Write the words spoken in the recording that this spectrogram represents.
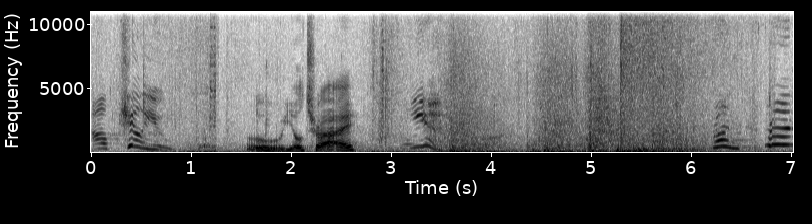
I'll kill you! Oh, you'll try. Yeah. Run! Run!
